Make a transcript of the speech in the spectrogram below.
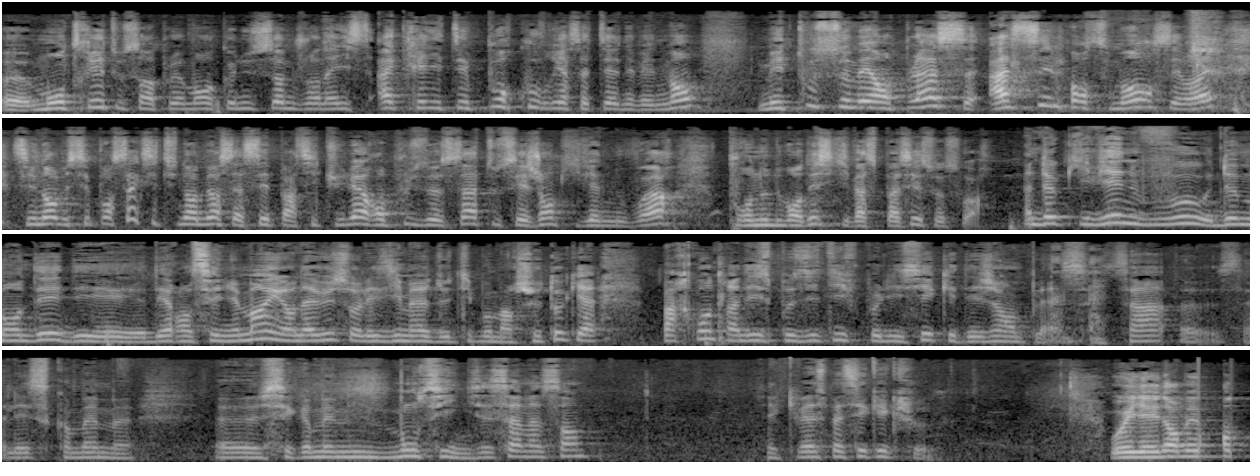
montrer tout simplement que nous sommes journalistes accrédités pour couvrir cet événement. Mais tout se met en place assez lentement, c'est vrai. C'est pour ça que c'est une ambiance assez particulière. En plus de ça, tous ces gens qui viennent nous voir pour nous demander ce qui va se passer ce soir. Donc, ils viennent vous demander des, renseignements. Et on a vu sur les images de Thibault Marcheteau qu'il y a par contre un dispositif policier qui est déjà en place. Ça, euh, ça laisse quand même. Euh, c'est quand même bon signe. C'est ça, Vincent? C'est qu'il va se passer quelque chose. Oui, il y a énormément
